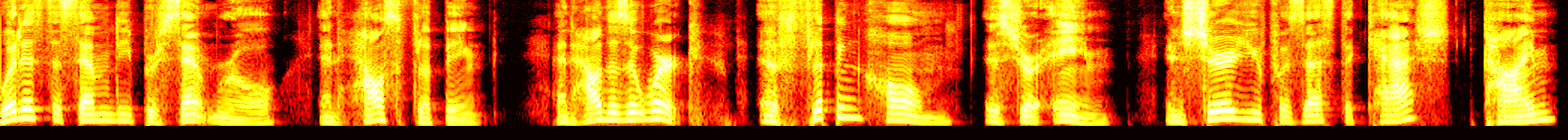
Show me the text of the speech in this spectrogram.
What is the 70% rule in house flipping and how does it work? If flipping home is your aim, ensure you possess the cash, time,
